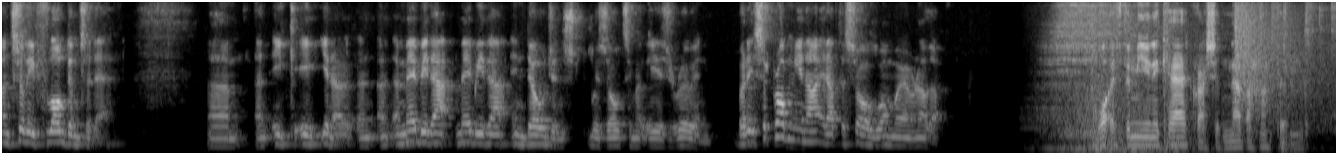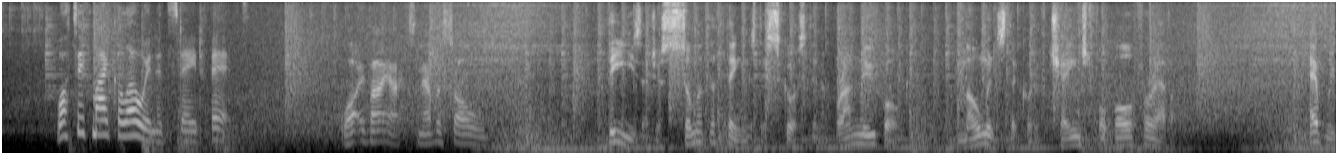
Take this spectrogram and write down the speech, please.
Until he flogged them to death. Um, and he, he, you know, and, and maybe that maybe that indulgence was ultimately his ruin. But it's a problem United have to solve one way or another. What if the Munich air crash had never happened? What if Michael Owen had stayed fit? What if Ajax never sold? These are just some of the things discussed in a brand new book, Moments that could have changed football forever. Every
